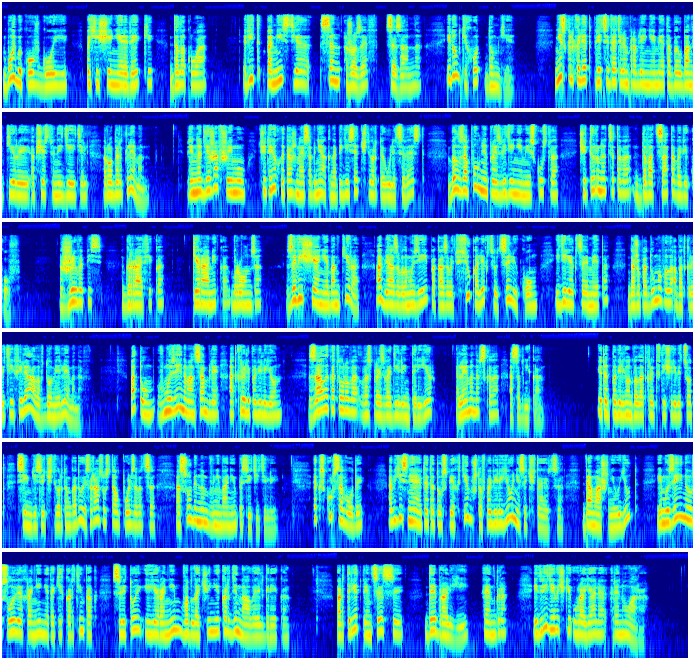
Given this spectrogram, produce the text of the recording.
«Бой быков Гойи», «Похищение Ревекки», «Делакруа», «Вид поместья Сен-Жозеф», «Сезанна» и «Дон Кихот Домье». Несколько лет председателем правления МЕТА был банкир и общественный деятель Роберт Лемон. Принадлежавший ему четырехэтажный особняк на 54-й улице Вест был заполнен произведениями искусства XIV-XX веков. Живопись, графика, керамика, бронза. Завещание банкира обязывало музей показывать всю коллекцию целиком, и дирекция МЕТА даже подумывала об открытии филиала в доме Лемонов. Потом в музейном ансамбле открыли павильон – залы которого воспроизводили интерьер Лемоновского особняка. Этот павильон был открыт в 1974 году и сразу стал пользоваться особенным вниманием посетителей. Экскурсоводы объясняют этот успех тем, что в павильоне сочетаются домашний уют и музейные условия хранения таких картин, как «Святой Иероним в облачении кардинала Эль Грека», портрет принцессы де Бральи, Энгра и две девочки у рояля Ренуара.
